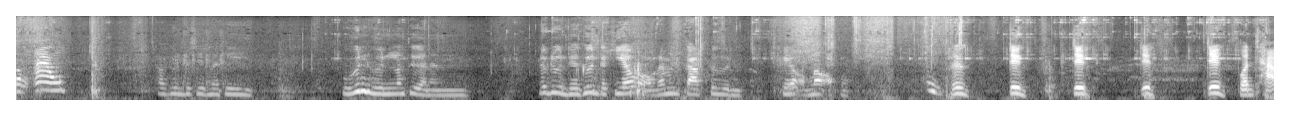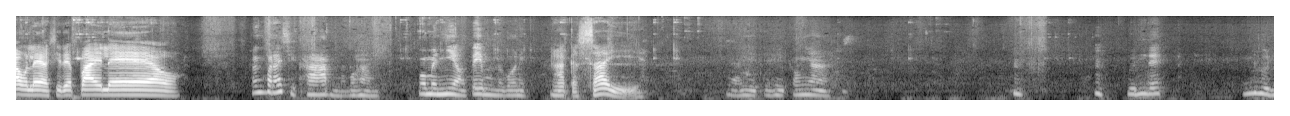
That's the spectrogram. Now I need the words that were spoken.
ต้องเอากราบขึ้นไปสิบนาทีหืนหืนลังเถื่อนั่นเลือกดื่นเถื่อขึ้นกับเคี้ยวออกแล้วมันกราบขึ้นเคี้ยวออกนอกหมดจึงจึงจึงจึงจึงฝนเช้าแล้วสิได้ไปแล้ว เพิ่งไปได้สีคาดนะบ่ฮัมว่ามันเหนียวเต็มนะบ่นี่หากระใส่อย่าเห็ดอย่าเห็ดของยาอื้ออื้อหืนเด้หืนหืน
